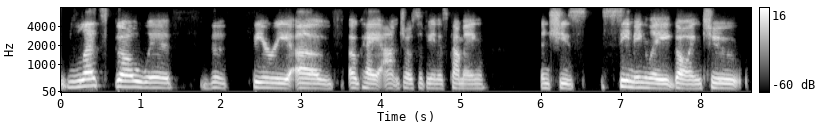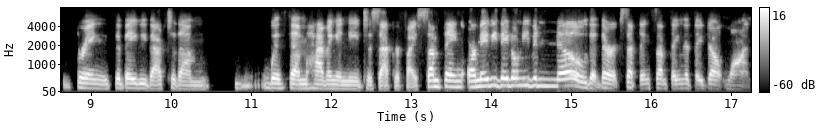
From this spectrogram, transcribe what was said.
let's go with the theory of okay, Aunt Josephine is coming and she's seemingly going to bring the baby back to them with them having a need to sacrifice something or maybe they don't even know that they're accepting something that they don't want.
